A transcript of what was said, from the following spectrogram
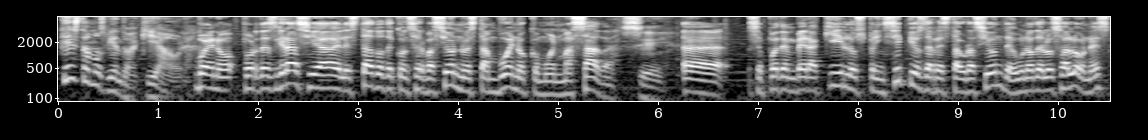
¿Qué estamos viendo aquí ahora? Bueno, por desgracia, el estado de conservación no es tan bueno como en Masada. Sí, Eh, se pueden ver aquí los principios de restauración de uno de los salones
